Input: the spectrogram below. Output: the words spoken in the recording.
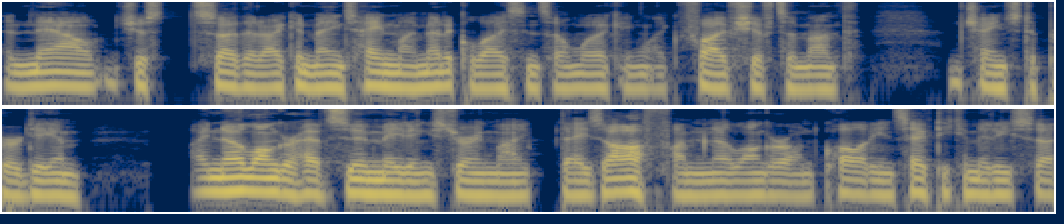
And now, just so that I can maintain my medical license, I'm working like five shifts a month, changed to per diem. I no longer have Zoom meetings during my days off. I'm no longer on quality and safety committee. So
